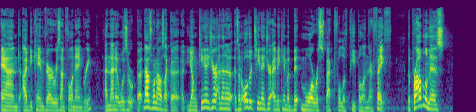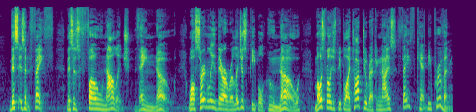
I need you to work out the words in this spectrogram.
and I became very resentful and angry. And then it was a, uh, that was when I was like a, a young teenager, and then a, as an older teenager, I became a bit more respectful of people and their faith. The problem is, this isn't faith. This is faux knowledge. They know. While certainly there are religious people who know, most religious people I talk to recognize faith can't be proven.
